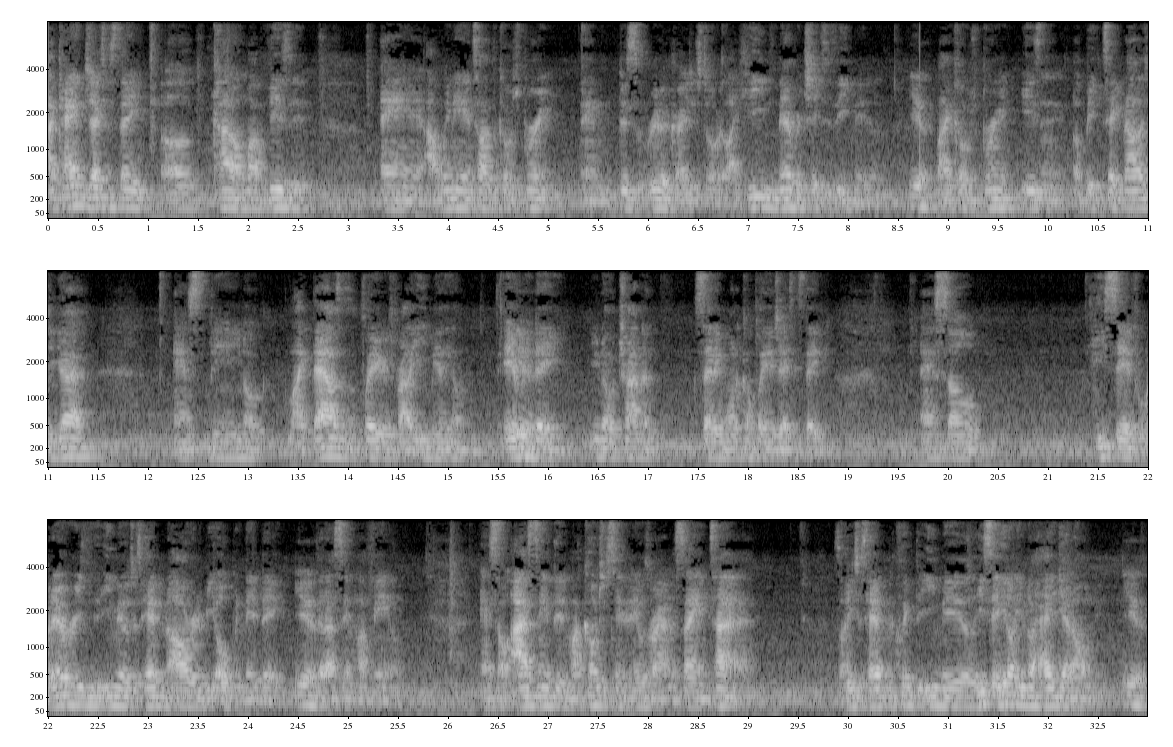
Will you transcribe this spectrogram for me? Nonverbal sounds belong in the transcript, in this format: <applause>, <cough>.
I came to Jackson State uh, kind of on my visit, and I went in and talked to Coach Brent. And this is a real crazy story. Like he never checks his email. Yeah. Like Coach Brent isn't a big technology guy, and being you know like thousands of players probably email him every Yeah. day. You know, trying to say they want to come play at Jackson State. And so he said for whatever reason the email just happened to already be open that day Yeah. that I sent my film. And so I sent it, my coach sent it, it was around the same time. So he just happened to click the email. He said he don't even know how he got on it. Yeah.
